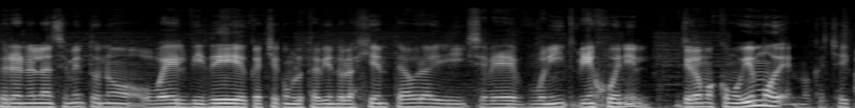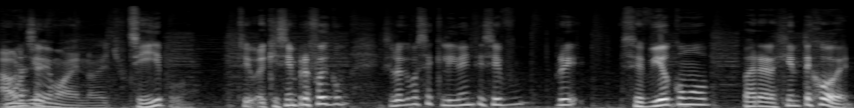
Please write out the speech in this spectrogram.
Pero en el lanzamiento no ve el video, ¿cachai? Como lo está viendo la gente ahora y se ve bonito, bien juvenil. Digamos, como bien moderno, ¿cachai? Como Ahora que- se ve moderno, de hecho. Sí. Sí, es que siempre fue como. Lo que pasa es que el i20 siempre se vio como para la gente joven.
